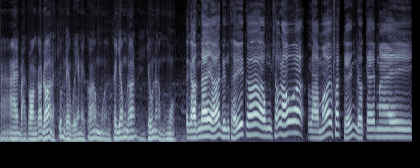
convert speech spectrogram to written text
à, ai bà con có đó là chú tại huyện này có cái giống đó thì chú nào mua. Gần đây ở Định Thủy có ông Sáu Đấu á, là mới phát triển được cây mai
